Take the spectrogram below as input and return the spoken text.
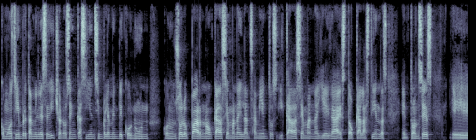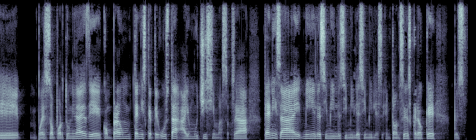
Como siempre también les he dicho, no se encasillen simplemente con un, con un solo par, ¿no? Cada semana hay lanzamientos y cada semana llega stock a las tiendas. Entonces, eh, pues oportunidades de comprar un tenis que te gusta hay muchísimas. O sea, tenis hay miles y miles y miles y miles. Entonces, creo que, pues,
